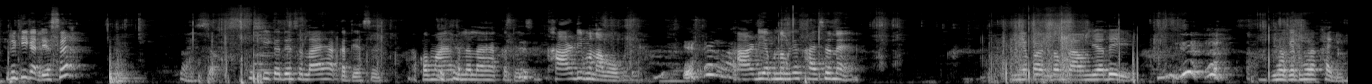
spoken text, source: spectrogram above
সেইটো কি কাটি আছে? কি কাটি আছে? লাই শাক কাটি আছে। আকৌ মায়ে এইফালে লাই শাক কাটি আছে। খাৰ দি বনাব বোলে। খাৰ দি আপোনালোকে খাইছেনে আমি আকৌ একদম গাঁৱলীয়া দেই। যিহকে ধৰে খাই দিওঁ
